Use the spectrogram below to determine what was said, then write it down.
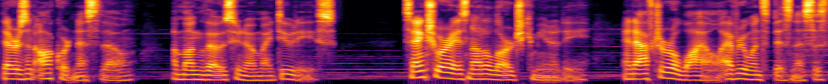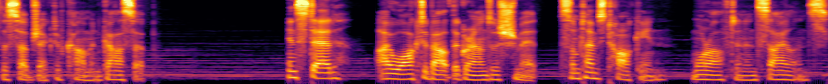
There is an awkwardness, though, among those who know my duties. Sanctuary is not a large community, and after a while, everyone's business is the subject of common gossip. Instead, I walked about the grounds with Schmidt, sometimes talking, more often in silence.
